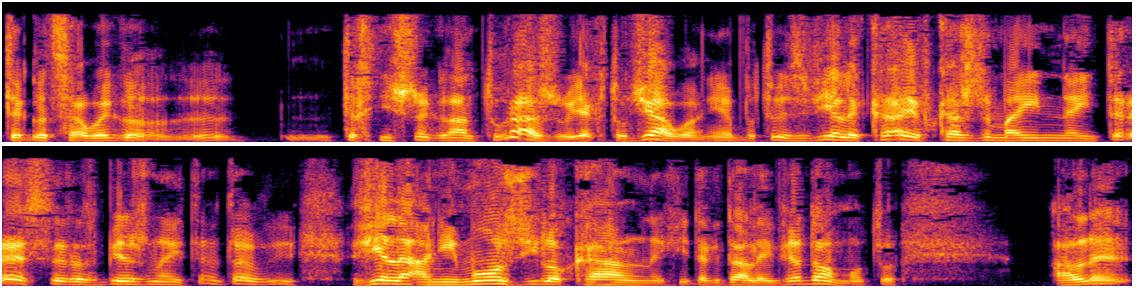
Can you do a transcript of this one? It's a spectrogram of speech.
tego całego e, technicznego anturażu, jak to działa, nie? bo to jest wiele krajów, każdy ma inne interesy rozbieżne i to, to wiele animozji lokalnych i tak dalej, wiadomo to, ale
